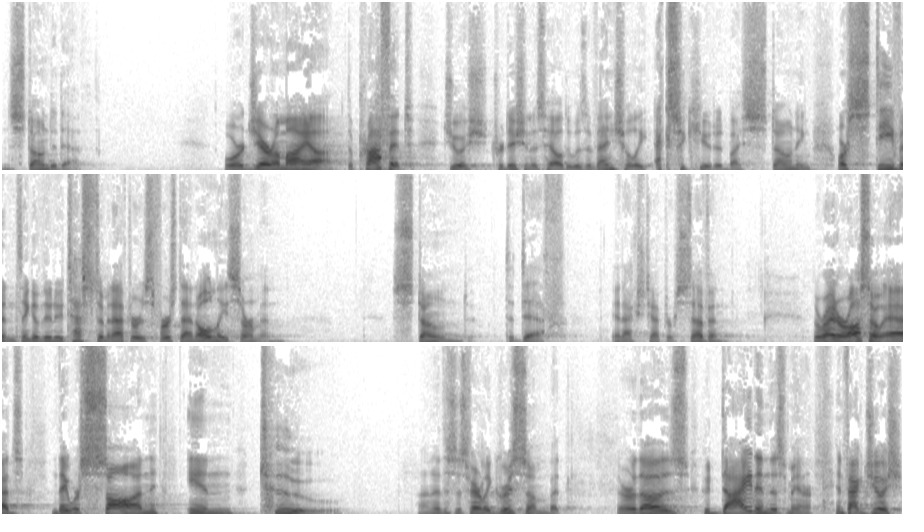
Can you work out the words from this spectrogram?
and stoned to death. Or Jeremiah, the prophet, Jewish tradition has held, who was eventually executed by stoning. Or Stephen, think of the New Testament after his first and only sermon, stoned to death in Acts chapter 7. The writer also adds they were sawn in two. I know this is fairly gruesome, but there are those who died in this manner. In fact, Jewish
